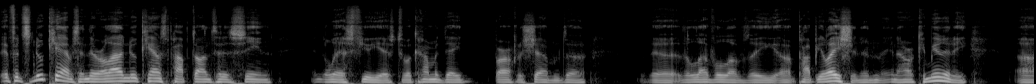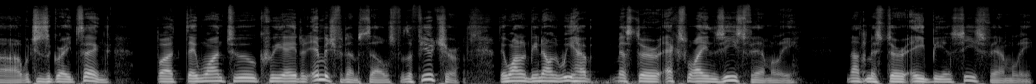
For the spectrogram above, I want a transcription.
if it's new camps, and there are a lot of new camps popped onto the scene in the last few years to accommodate Baruch Hashem the the the level of the uh, population in in our community, uh, which is a great thing. But they want to create an image for themselves for the future. They want to be known. We have Mister X, Y, and Z's family not Mr. A, B, and C's family.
